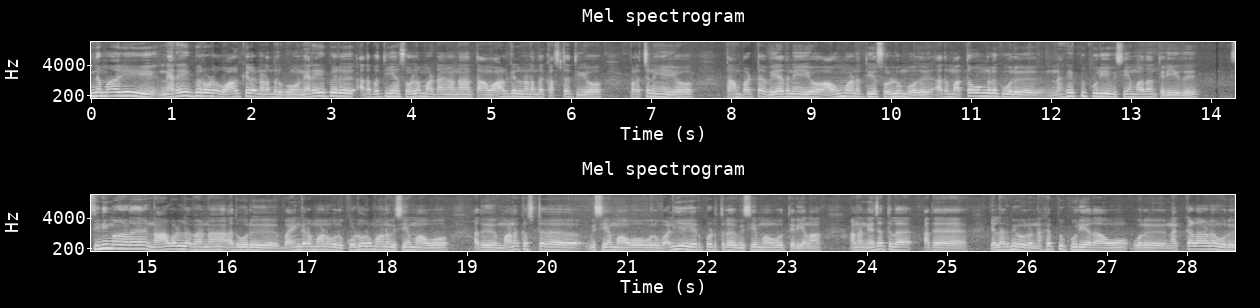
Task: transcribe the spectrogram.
இந்த மாதிரி நிறைய பேரோட வாழ்க்கையில் நடந்திருக்கும். நிறைய பேர் அதை பற்றி ஏன் சொல்ல மாட்டாங்கன்னா தான் வாழ்க்கையில் நடந்த கஷ்டத்தையோ பிரச்சனையையோ தான் பட்ட வேதனையோ அவமானத்தையோ சொல்லும்போது அது மற்றவங்களுக்கு ஒரு நகைப்புக்குரிய விஷயமாக தான் தெரியுது. சினிமாவில் நாவலில் வேணால் அது ஒரு பயங்கரமான ஒரு கொடூரமான விஷயமாவோ அது மனக்கஷ்ட விஷயமாவோ ஒரு வழியை ஏற்படுத்துகிற விஷயமாவோ தெரியலாம். ஆனால் நிஜத்தில் அதை எல்லாருமே ஒரு நகைப்புக்குரியதாகவும் ஒரு நக்கலான ஒரு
